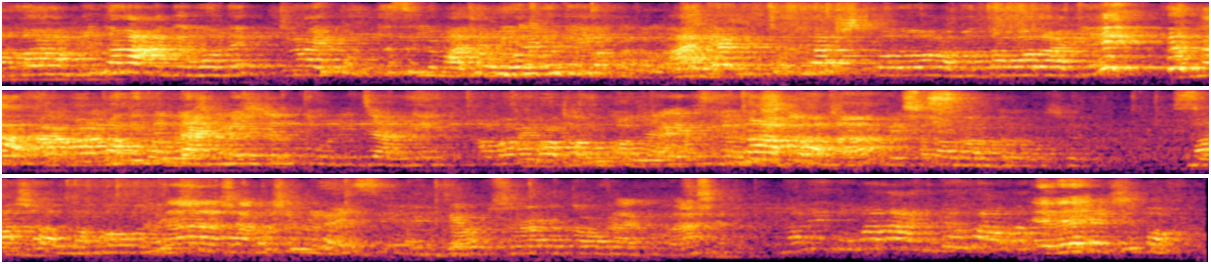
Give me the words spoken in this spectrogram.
আমার আমি না আগে অনেক ট্রাই করতেছিলাম আগে ভিডিও আগে আগে চলে আসতো আমার যাওয়ার আগে আমার প্রথম কথা না আপা না মাশাআল্লাহ অনেক সামনে পেয়েছি মানে তোমার আগে আমার এদের- বেশি ভক্ত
